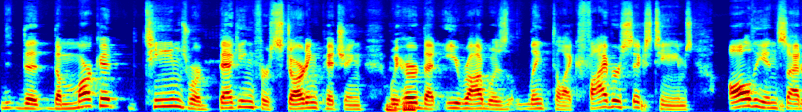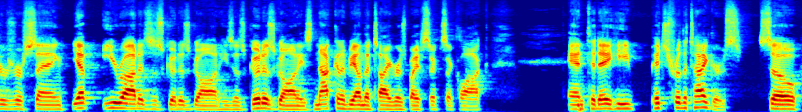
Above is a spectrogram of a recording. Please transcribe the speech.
The the market teams were begging for starting pitching. We Mhm. heard that Erod was linked to like five or six teams. All the insiders are saying, "Yep, Erod is as good as gone. He's as good as gone. He's not going to be on the Tigers by six o'clock." And today he pitched for the Tigers. So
